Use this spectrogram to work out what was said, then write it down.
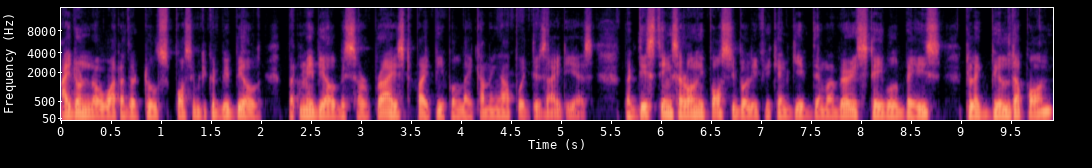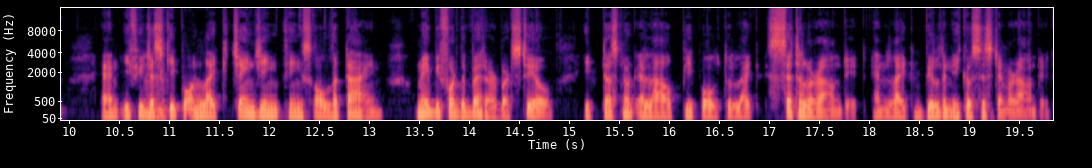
i don't know what other tools possibly could be built but maybe i'll be surprised by people like coming up with these ideas. But these things are only possible if you can give them a very stable base to like build upon. And if you just mm-hmm. keep on like changing things all the time maybe for the better but still it does not allow people to like settle around it and like build an ecosystem around it.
